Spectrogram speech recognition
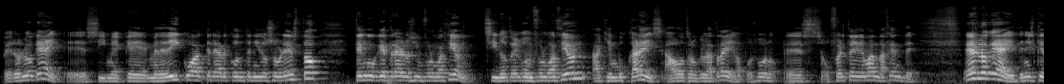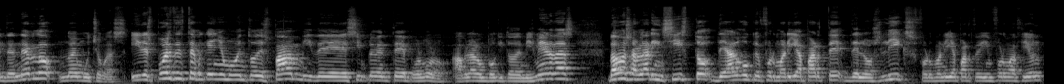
pero es lo que hay. Eh, si me, que me dedico a crear contenido sobre esto, tengo que traeros información. Si no traigo información, ¿a quién buscaréis? ¿A otro que la traiga? Pues bueno, es oferta y demanda, gente. Es lo que hay, tenéis que entenderlo, no hay mucho más. Y después de este pequeño momento de spam y de simplemente, pues bueno, hablar un poquito de mis mierdas, vamos a hablar, insisto, de algo que formaría parte de los leaks, formaría parte de información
